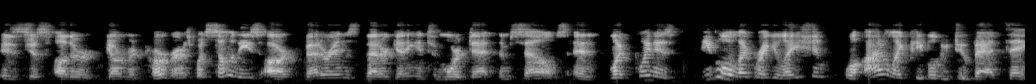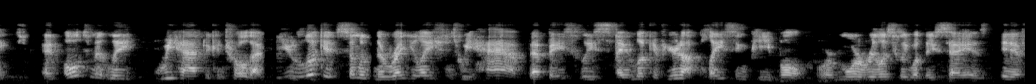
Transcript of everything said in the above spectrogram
is just other government programs, but some of these are veterans that are getting into more debt themselves. And my point is, people don't like regulation. Well, I don't like people who do bad things. And ultimately, we have to control that. You look at some of the regulations we have that basically say, look, if you're not placing people, or more realistically, what they say is, if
